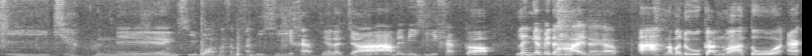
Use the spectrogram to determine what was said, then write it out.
คีย์แคปนั่นเองคีย์บอร์ดมันสำคัญที่คีย์แคปเนี่ยแหละจ้า ไม่มีคีย์แคปก็เล่นกันไม่ได้นะครับ อะ เรามาดูกันว่าตัว a อ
